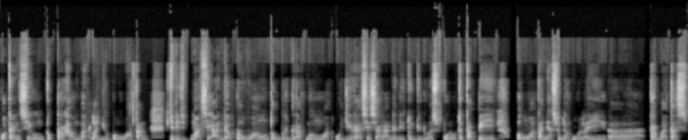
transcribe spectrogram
potensi untuk terhambat laju penguatan. Jadi masih ada peluang untuk bergerak menguat uji resist yang ada di 7210 tetapi penguatannya sudah mulai uh, terbatas.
